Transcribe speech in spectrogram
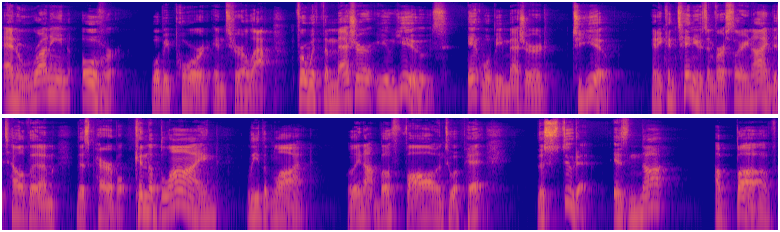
and running over will be poured into your lap. For with the measure you use, it will be measured to you. And he continues in verse 39 to tell them this parable Can the blind lead the blind? Will they not both fall into a pit? The student is not above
